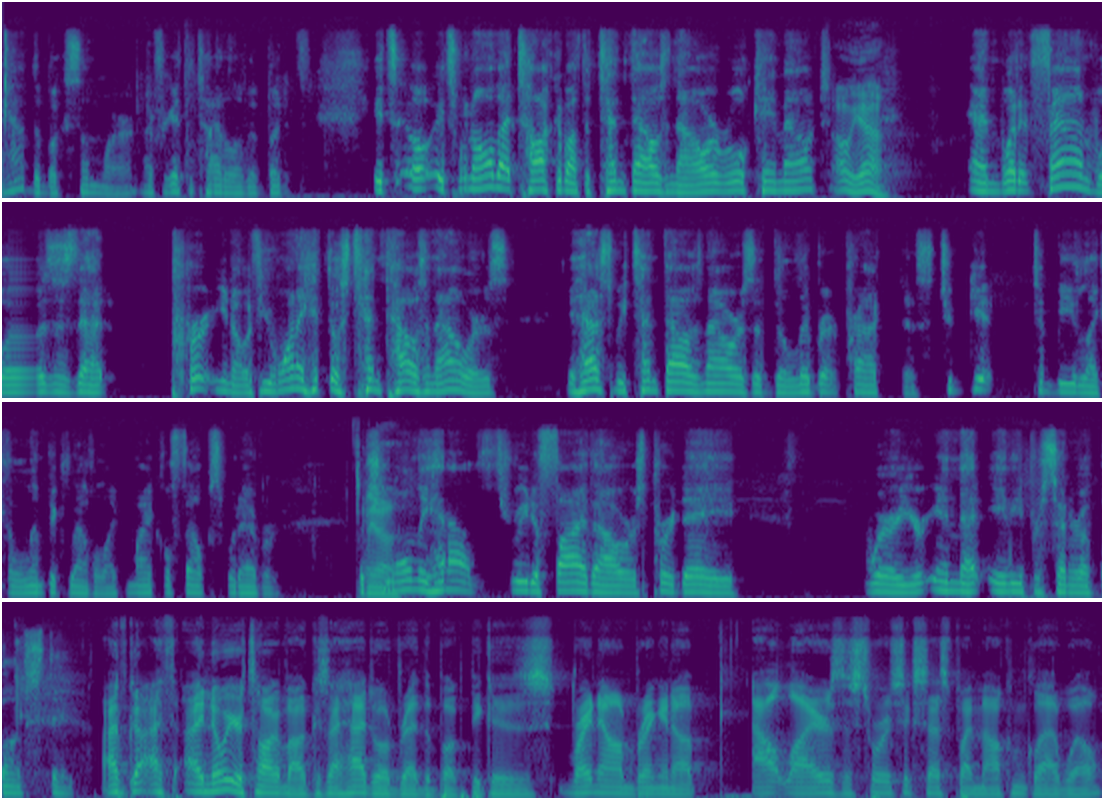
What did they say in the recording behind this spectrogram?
I have the book somewhere. I forget the title of it, but it's it's, oh, it's when all that talk about the ten thousand hour rule came out. Oh yeah, and what it found was is that per you know if you want to hit those 10,000 hours, it has to be 10,000 hours of deliberate practice to get to be like Olympic level, like Michael Phelps, whatever. But yeah. you only have three to five hours per day where you're in that 80% or above state. I've got, I, th- I know what you're talking about because I had to have read the book because right now I'm bringing up Outliers, the story of success by Malcolm Gladwell,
